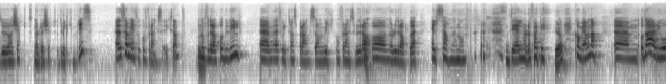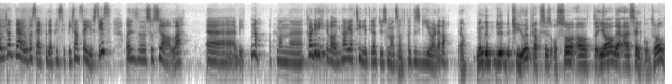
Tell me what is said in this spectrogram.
du har kjøpt, når du har kjøpt og til hvilken pris. Det samme gjelder for konferanser. ikke sant? Du kan få dra på hva du vil, men det er full transparens om hvilke konferanser du drar Ja. på, når du drar på det. Helst ha med noen del når du er ferdig. Ja. Kom hjem, da. Um, og da er det, jo, det er jo basert på det prinsippet. ikke sant? Selvjustis og den sosiale eh, biten. da. At man eh, tar de riktige valgene. Vi har tillit til at du som ansatt faktisk gjør det. da. Ja. Men det, det betyr jo i praksis også at ja, det er selvkontroll.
